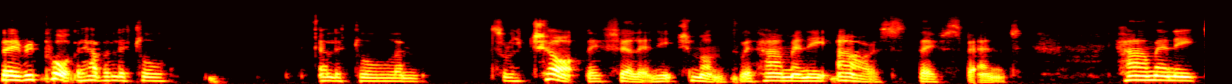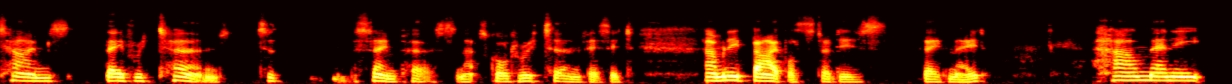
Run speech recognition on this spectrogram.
they report, they have a little, a little um, sort of chart they fill in each month with how many hours they've spent, how many times they've returned to the same person, that's called a return visit, how many Bible studies they've made, how many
